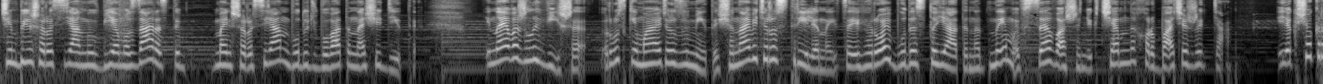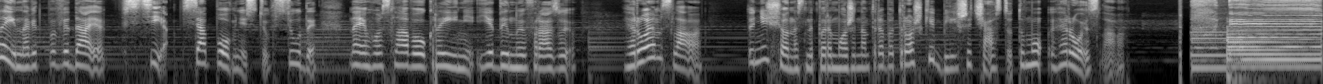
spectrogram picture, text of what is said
Чим більше росіян ми вб'ємо зараз, тим менше росіян будуть вбивати наші діти. І найважливіше, руски мають розуміти, що навіть розстріляний цей герой буде стояти над ними все ваше нікчемне хорбаче життя. І якщо країна відповідає всі, вся повністю всюди на його слава Україні єдиною фразою Героям слава, то ніщо нас не переможе. Нам треба трошки більше часу. Тому герою слава. І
